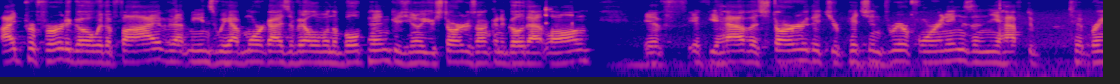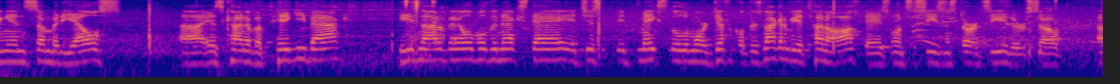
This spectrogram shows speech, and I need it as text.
I'd prefer to go with a five. That means we have more guys available in the bullpen because you know your starters aren't going to go that long. If if you have a starter that you're pitching three or four innings and you have to to bring in somebody else uh, is kind of a piggyback. He's not available the next day. It just it makes it a little more difficult. There's not going to be a ton of off days once the season starts either. So a,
